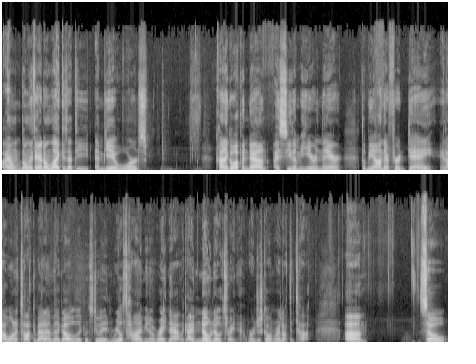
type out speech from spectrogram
I don't. The only thing I don't like is that the NBA awards kind of go up and down. I see them here and there, they'll be on there for a day and I'll want to talk about it. I'm like, oh, like let's do it in real time, you know, right now. Like I have no notes right now. We're just going right off the top. Um, so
